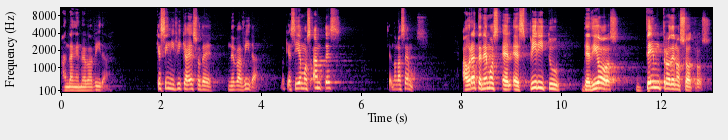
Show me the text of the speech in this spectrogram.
andan en nueva vida. ¿Qué significa eso de nueva vida? Lo que hacíamos antes, ya no lo hacemos. Ahora tenemos el Espíritu de Dios dentro de nosotros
